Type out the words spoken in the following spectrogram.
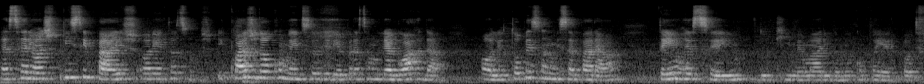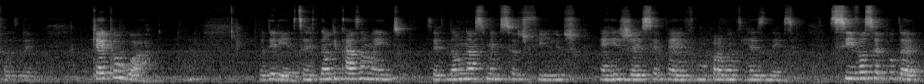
Essas seriam as principais orientações. E quais documentos eu diria para essa mulher guardar? Olha, eu estou pensando em me separar, tenho receio do que meu marido ou meu companheiro pode fazer. O que é que eu guardo? né? Eu diria certidão de casamento, certidão de nascimento de seus filhos, RG, CPF, comprovante de residência. Se você puder,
